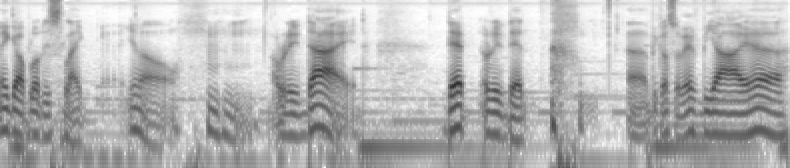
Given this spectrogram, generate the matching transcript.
megaupload is like you know already died. Dead already dead uh, because of FBI uh,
